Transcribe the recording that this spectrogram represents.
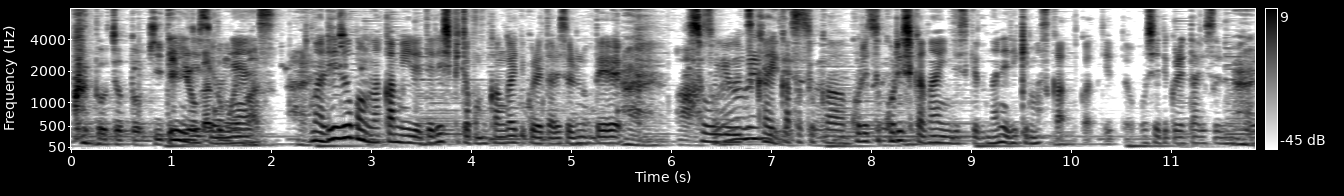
ことをちょっと聞いてみようかと思います。はい。まあ、冷蔵庫の中身入れてレシピとかも考えてくれたりするので、はい。あそういう使い方とか、ね。これとこれしかないんですけど何できますかとかって言って教えてくれたりするので、はい。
